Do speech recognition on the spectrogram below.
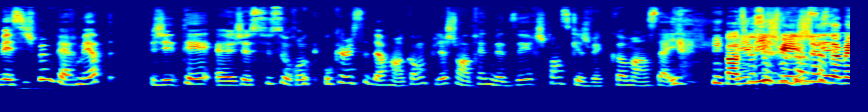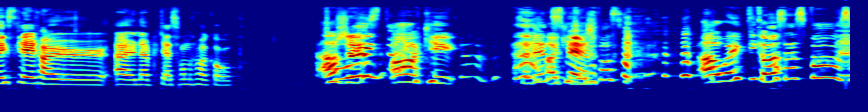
Mais si je peux me permettre, j'étais, euh, je suis sur au- aucun site de rencontre, puis là, je suis en train de me dire, je pense que je vais commencer à y aller. Élie, ça, je viens parce juste que- de m'inscrire à, un- à une application de rencontre. Ah Tout ouais? juste. Ah, ok. Ça vient de Ok, ben, je pense que... Ah ouais, puis comment ça se passe?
